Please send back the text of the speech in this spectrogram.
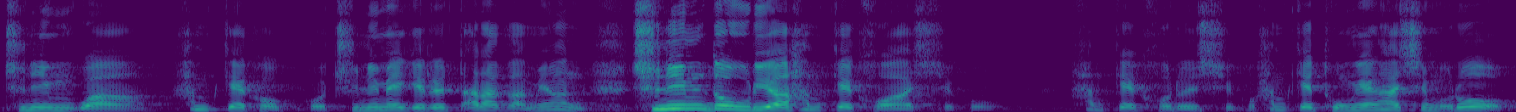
주님과 함께 걷고 주님의 길을 따라가면 주님도 우리와 함께 거하시고 함께 걸으시고 함께 동행하심으로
